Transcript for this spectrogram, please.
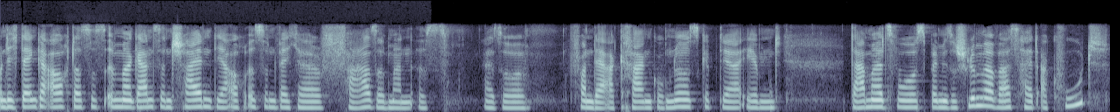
Und ich denke auch, dass es immer ganz entscheidend ja auch ist, in welcher Phase man ist. Also von der Erkrankung. Ne? Es gibt ja eben damals, wo es bei mir so schlimm war, war es halt akut.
